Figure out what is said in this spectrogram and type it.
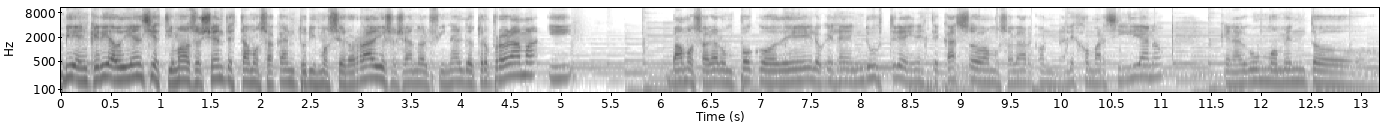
Bien, querida audiencia, estimados oyentes, estamos acá en Turismo Cero Radio, ya llegando al final de otro programa y vamos a hablar un poco de lo que es la industria y en este caso vamos a hablar con Alejo Marsigliano, que en algún momento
